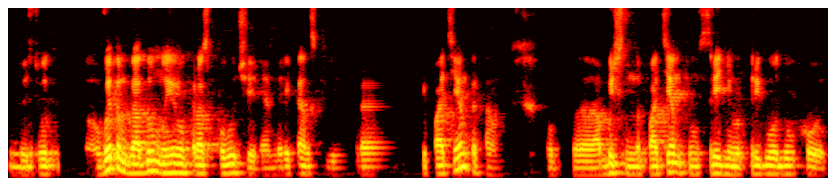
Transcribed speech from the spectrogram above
То есть вот в этом году мы его как раз получили. Американские патенты там, вот, э, обычно на патент в среднем вот, три года уходит.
